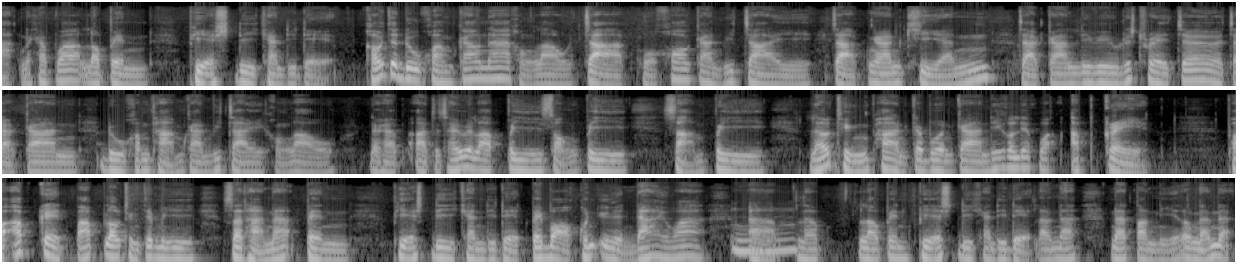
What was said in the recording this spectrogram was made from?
ากนะครับว่าเราเป็น PhD candidate เขาจะดูความก้าวหน้าของเราจากหัวข้อการวิจัย จากงานเขียน จากการรีวิว literature จากการดูคำถามการวิจัยของเรา นะครับอาจจะใช้เวลาปี 2 ปี 3 ปี แล้วถึงผ่านกระบวนการที่เขาเรียกว่าอัปเกรดพออัปเกรดปั๊บเราถึงจะมีสถานะเป็น PhD candidate ไปบอกคนอื่นได้ว่าอ่าเรา เราเป็น PhD candidate แล้วนะนะตอนนี้ตรงนั้นเน่ย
